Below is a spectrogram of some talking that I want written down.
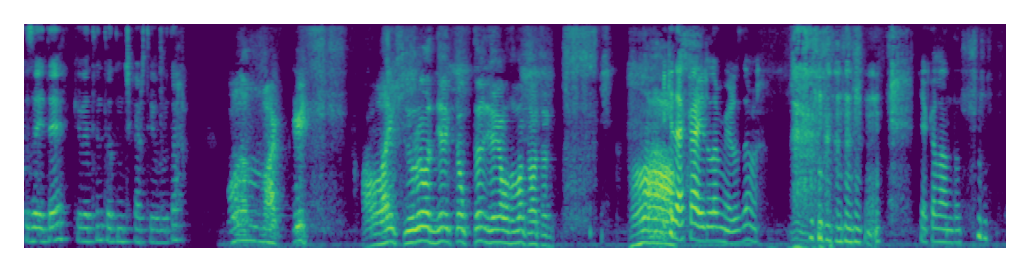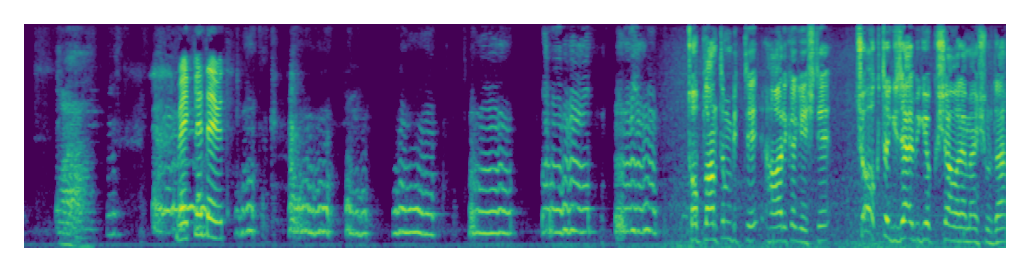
Kuzey de küvetin tadını çıkartıyor burada. Oğlum bak git. Allah hiç nuru diye yoktan şey olma zaten. Aa, İki dakika ayrılamıyoruz değil mi? Yakalandın. aa. Bekle David. Toplantım bitti. Harika geçti. Çok da güzel bir gökkuşağı var hemen şurada.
